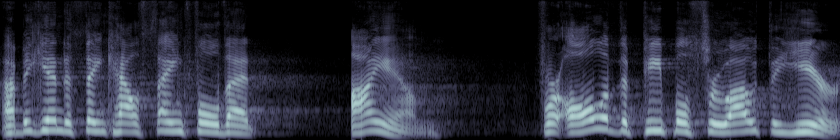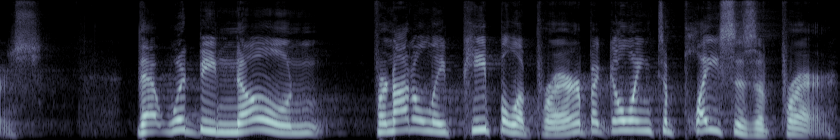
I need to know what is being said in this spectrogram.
I began to think how thankful that I am for all of the people throughout the years that would be known for not only people of prayer, but going to places of prayer.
